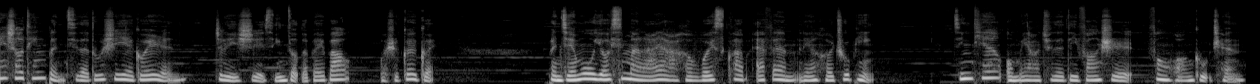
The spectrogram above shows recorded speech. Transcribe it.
迎收听本期的《都市夜归人》，这里是行走的背包，我是贵贵。本节目由喜马拉雅和 Voice Club FM 联合出品。今天我们要去的地方是凤凰古城。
